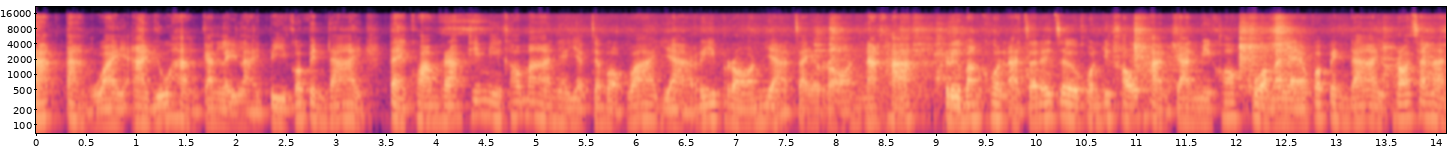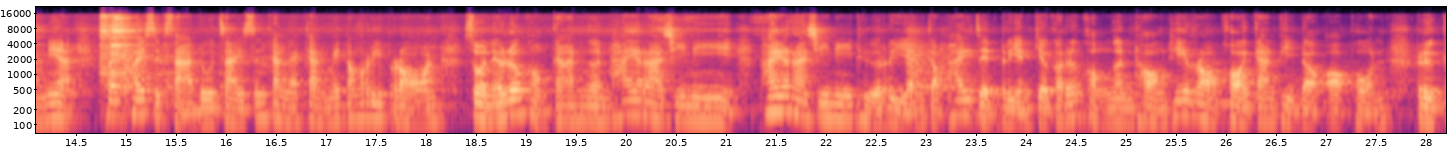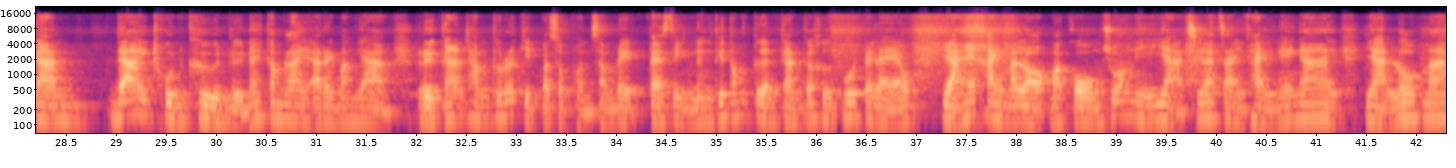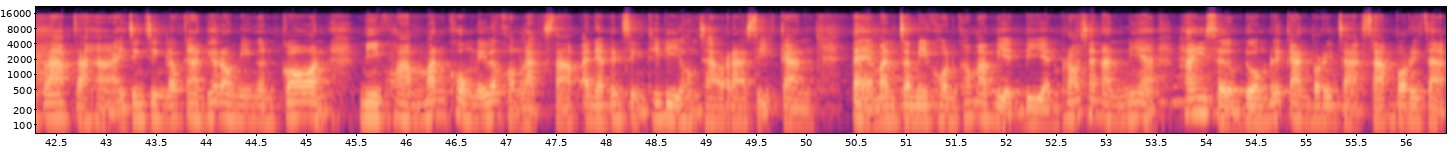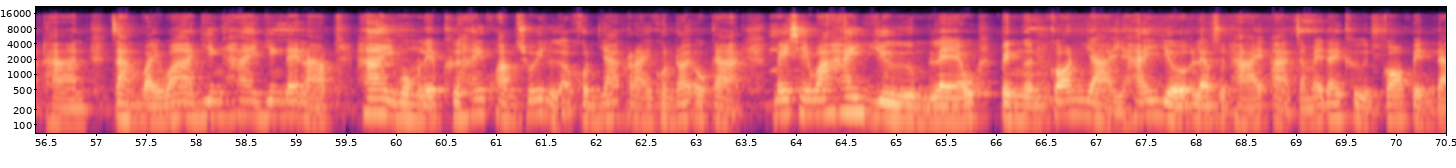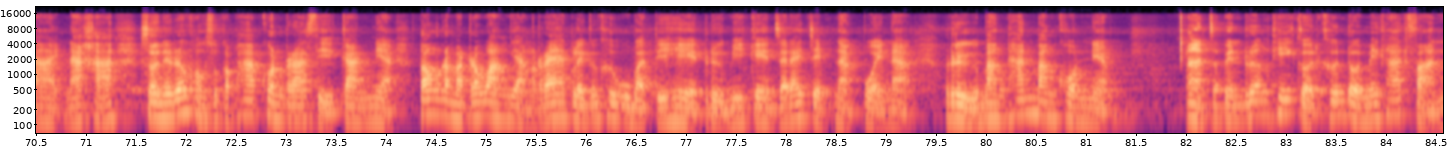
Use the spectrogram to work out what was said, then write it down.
รักต่างวัยอายุห่างกันหลาย ๆ ปีก็เป็นได้ แต่ความรักที่มีเข้ามาเนี่ยอยากจะบอกว่าอย่ารีบร้อน อย่าใจร้อนนะคะ หรือบางคนอาจจะได้เจอคนที่เขาผ่านการมีครอบครัวมาแล้วก็เป็นได้ เพราะฉะนั้นเนี่ยค่อย ๆ ศึกษาดูใจซึ่งกันและกันไม่ต้องรีบร้อน ส่วนในเรื่องของการเงินไพ่ราชินีไพ่ราชินีถือเหรียญกับไพ่เจ็ดเหรียญเกี่ยวกับเรื่องของเงินทองที่รอคอยการผลิดอกออกผล หรือการ ได้ทุนคืนหรือได้กำไรอะไรบางอย่าง หรือการทำธุรกิจประสบผลสำเร็จ แต่สิ่งหนึ่งที่ต้องเตือนกันก็คือพูดไปแล้ว อย่าให้ใครมาหลอกมาโกง ช่วงนี้อย่าเชื่อใจใครง่าย ๆ อย่าโลภมากลาบจะหายจริง ๆ แล้วการที่เรามีเงินก้อน มีความมั่นคงในเรื่องของหลักทรัพย์ อันนี้เป็นสิ่งที่ดีของชาวราศีกันแต่มันจะมีคนเข้ามาเบียดเบียน เพราะฉะนั้นเนี่ยให้เสริมดวงด้วยการบริจาคทรัพย์บริจาคทานจำไว้ว่ายิ่งให้ยิ่งได้รับ ให้วงเล็บคือให้ความช่วยเหลือคนยากไร้คนด้อยโอกาส ไม่ใช่ว่าให้ยืมแล้วเป็นเงินก้อนใหญ่ให้เยอะแล้วสุดท้ายอาจจะไม่ได้คืนก็เป็นได้นะคะ ส่วนในเรื่องของสุขภาพคนราศีกันเนี่ยต้องระมัดระวังอย่างแรกเลยก็คืออุบัติเหตุ หรือมีเกณฑ์จะได้เจ็บหนักป่วยหนัก หรือบางท่านบางคนเนี่ย อาจจะเป็นเรื่องที่เกิดขึ้นโดยไม่คาดฝัน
